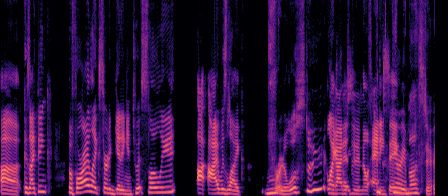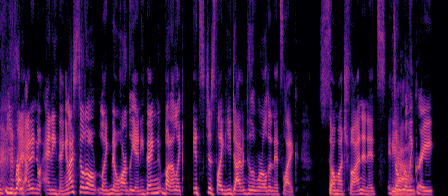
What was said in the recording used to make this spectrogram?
Because I think before I like started getting into it slowly, I, I was like, real estate? Like I just didn't know anything. Scary monster. Right. I didn't know anything. And I still don't like know hardly anything, but I like it's just like you dive into the world and it's like so much fun and it's it's Yeah. a really great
